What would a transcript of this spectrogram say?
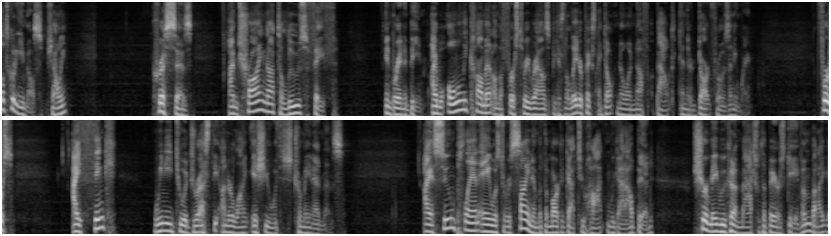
Let's go to emails, shall we? Chris says, I'm trying not to lose faith in Brandon Beane. I will only comment on the first three rounds because the later picks I don't know enough about and they're dart throws anyway. First, I think we need to address the underlying issue with Tremaine Edmunds. I assume plan A was to resign him, but the market got too hot and we got outbid. Sure, maybe we could have matched what the Bears gave him, but I,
